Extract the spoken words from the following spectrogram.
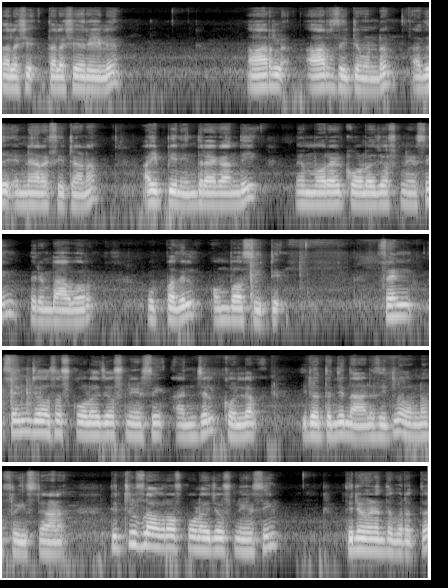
തലശ്ശേ തലശ്ശേരിയിൽ ആറ് ആറ് സീറ്റുമുണ്ട് അത് എൻ ആർ ഐ സീറ്റാണ് I P N Indira Gandhi memorial college of nursing Perumbavoor. മുപ്പതിൽ ഒമ്പത് seat. Saint saint Joseph college of nursing Anchal Kollam ഇരുപത്തഞ്ച് നാല് സീറ്റിൽ ഒരെണ്ണം ഫ്രീസ്റ്റാണ് ആണ് little flower of college of nursing തിരുവനന്തപുരത്ത്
